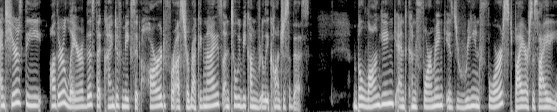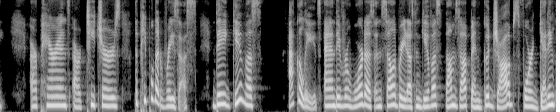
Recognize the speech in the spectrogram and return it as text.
And here's the other layer of this that kind of makes it hard for us to recognize until we become really conscious of this. Belonging and conforming is reinforced by our society. Our parents, our teachers, the people that raise us, they give us accolades and they reward us and celebrate us and give us thumbs up and good jobs for getting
